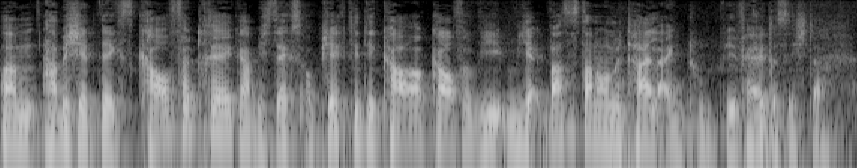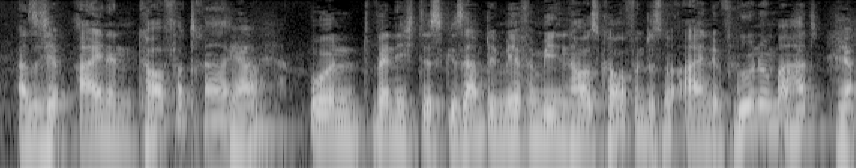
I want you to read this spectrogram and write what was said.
ähm, habe ich jetzt sechs Kaufverträge, habe ich sechs Objekte, die ich kau- kaufe, wie, wie, was ist da noch mit Teileigentum? Wie verhält es sich da? Also ich habe einen Kaufvertrag Ja. Und wenn ich das gesamte Mehrfamilienhaus kaufe und das nur eine Flurnummer hat, Ja.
